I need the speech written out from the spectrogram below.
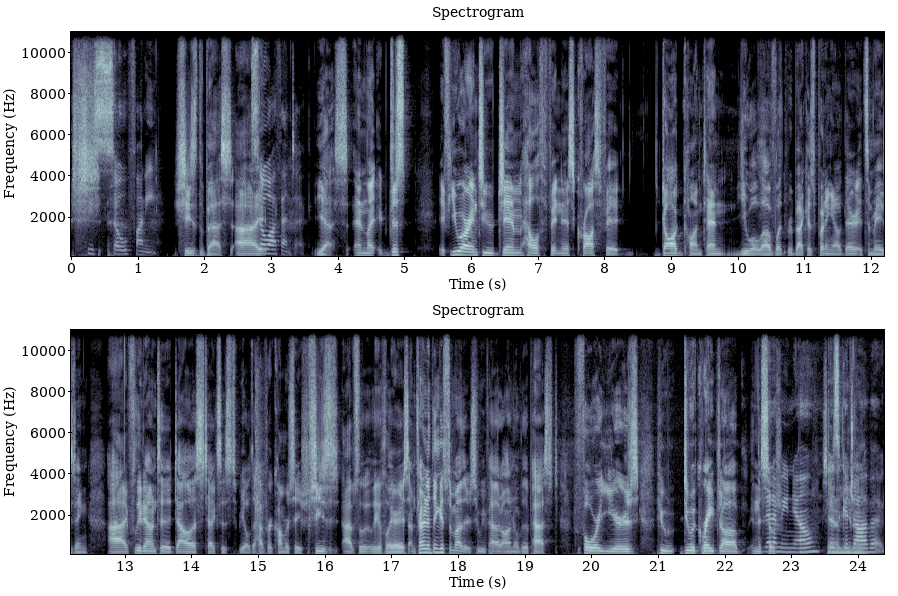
She's so funny. she's the best. Uh, so authentic. yes, and like just if you are into gym, health, fitness, CrossFit, dog content, you will love what Rebecca's putting out there. It's amazing. Uh, I flew down to Dallas, Texas, to be able to have her conversation. She's absolutely hilarious. I'm trying to think of some others who we've had on over the past four years who do a great job in the social. Muno does a good job at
